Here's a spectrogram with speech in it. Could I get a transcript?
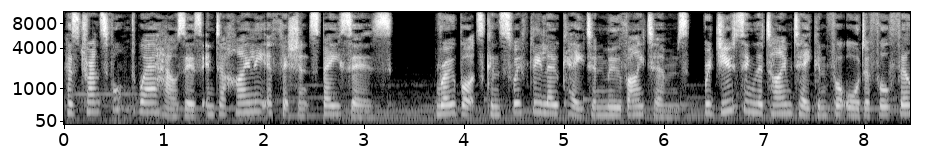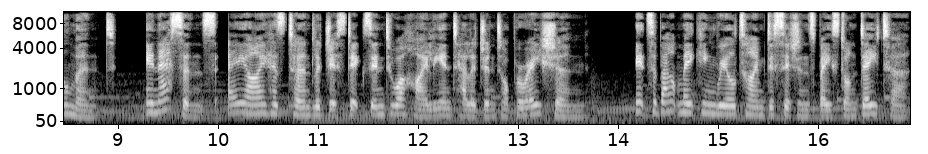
has transformed warehouses into highly efficient spaces. Robots can swiftly locate and move items, reducing the time taken for order fulfillment. In essence, AI has turned logistics into a highly intelligent operation. It's about making real-time decisions based on data,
